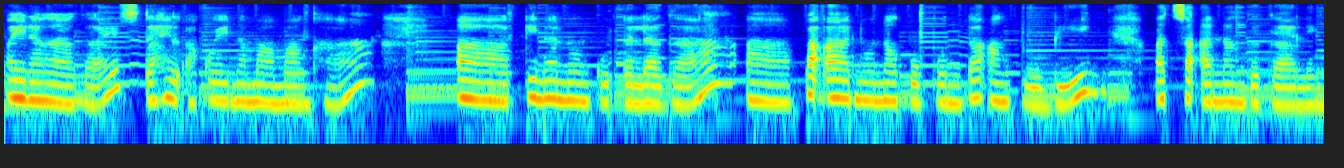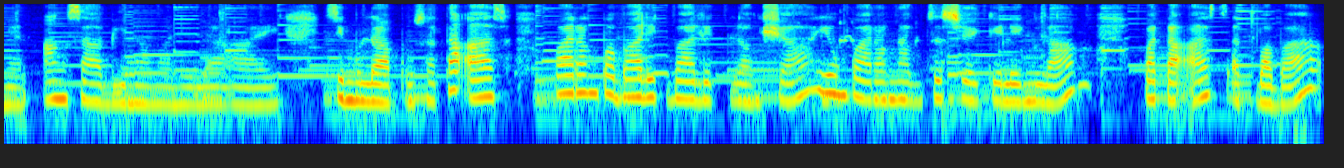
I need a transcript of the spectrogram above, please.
Ayun na nga guys dahil ako ay namamangha ah, tinanong ko talaga ah, paano napupunta ang tubig at saan gagaling yan ang sabi naman nila ay simula po sa taas parang pabalik-balik lang siya, yung parang nagsa-circling lang, pataas at baba.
